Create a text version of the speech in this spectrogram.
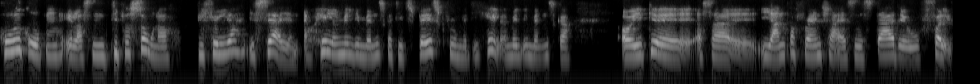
hovedgruppen, eller sådan de personer, vi følger i serien, er jo helt almindelige mennesker. De er et space crew med de helt almindelige mennesker. Og ikke, øh, altså øh, i andre franchises, der er det jo folk,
